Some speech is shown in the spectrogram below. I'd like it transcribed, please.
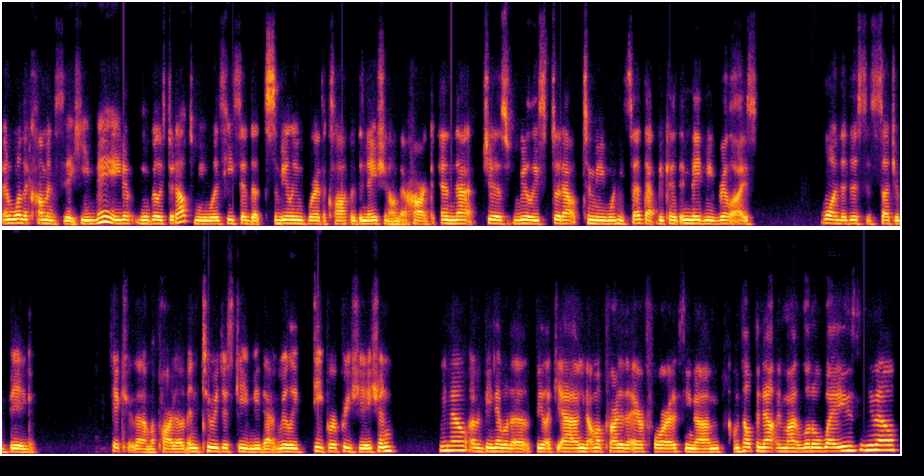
And one of the comments that he made that really stood out to me was he said that civilians wear the cloth of the nation on their heart. And that just really stood out to me when he said that because it made me realize one, that this is such a big picture that I'm a part of. And two, it just gave me that really deeper appreciation you know, of being able to be like, yeah, you know, I'm a part of the Air Force, you know, I'm, I'm helping out in my little ways, you know,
